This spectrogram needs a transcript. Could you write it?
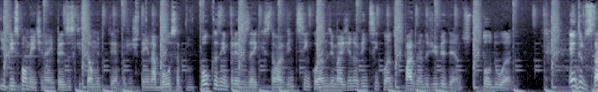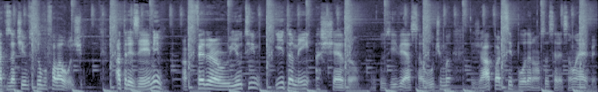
E principalmente, né, empresas que estão há muito tempo. A gente tem na bolsa poucas empresas aí que estão há 25 anos, imagina 25 anos pagando dividendos todo ano. Entre os destaques ativos que eu vou falar hoje, a 3M, a Federal Realty e também a Chevron. Inclusive essa última já participou da nossa seleção Ever.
